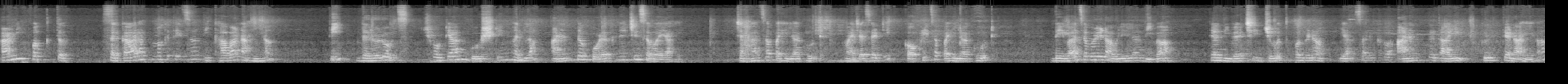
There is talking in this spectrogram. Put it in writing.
आणि फक्त सकारात्मकतेचा दिखावा नाही हा ती दररोज छोट्या गोष्टींमधला आनंद ओळखण्याची सवय आहे. चहाचा पहिला घोट माझ्यासाठी कॉफीचा पहिला घोट देवाजवळ लावलेला दिवा त्या दिव्याची ज्योत बघणं यासारखं आनंददायी कृत्य नाही हा?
